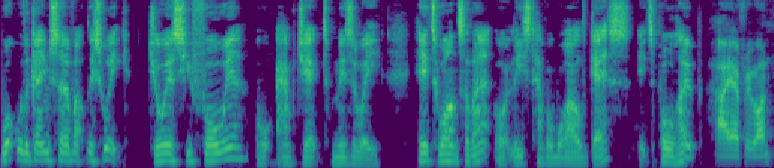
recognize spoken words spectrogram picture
What will the game serve up this week? Joyous euphoria or abject misery? Here to answer that, or at least have a wild guess, it's Paul Hope Hi, everyone.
